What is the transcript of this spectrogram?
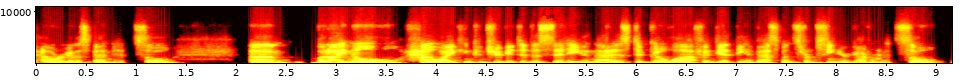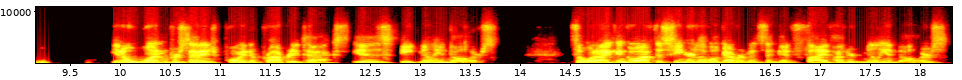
how we're going to spend it. So, um, but I know how I can contribute to the city, and that is to go off and get the investments from senior government. So, you know, one percentage point of property tax is eight million dollars. So when I can go off the senior level governments and get five hundred million dollars,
